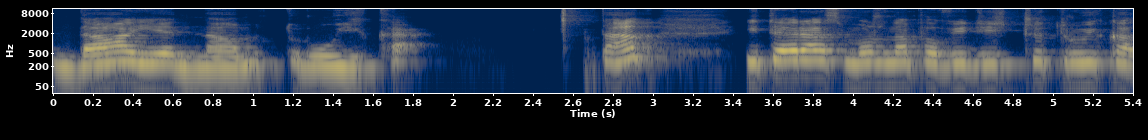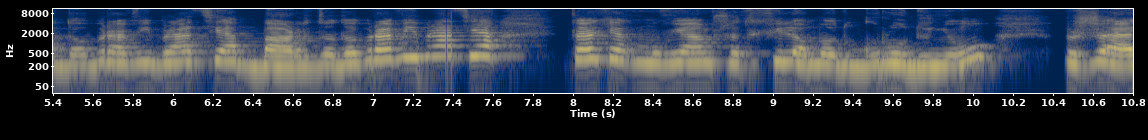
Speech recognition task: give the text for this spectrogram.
Daje nam trójkę. Tak? I teraz można powiedzieć, czy trójka dobra wibracja, bardzo dobra wibracja. Tak jak mówiłam przed chwilą od grudniu, że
